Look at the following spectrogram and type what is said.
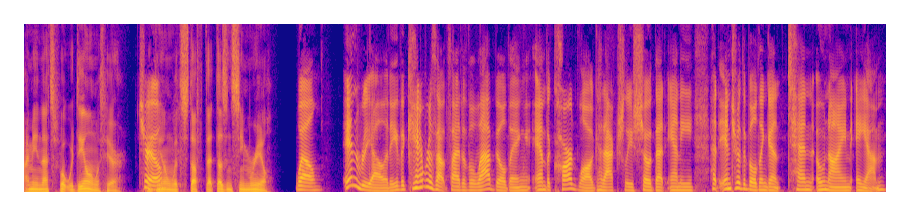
I mean, that's what we're dealing with here. True. We're dealing with stuff that doesn't seem real. Well, in reality, the cameras outside of the lab building and the card log had actually showed that Annie had entered the building at 10:09 a.m.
